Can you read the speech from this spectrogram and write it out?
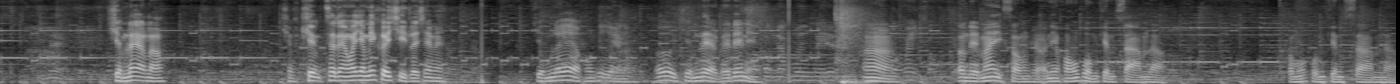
เข็มแรกเข็มแรกเนาะเข็มเข็มแสดงว่ายังไม่เคยฉีดเลยใช่ไหมเข็มแรกของพี่เอ็มเนาะเออเข็มแรกเลยได้เนี่ยต้องนับเมืองไม่ได้อ่าต้องให้สองต้องเดมาอีกสองแถวอันนี้ของผมเข็มสามแล้วของผมเข็มสามแล้ว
